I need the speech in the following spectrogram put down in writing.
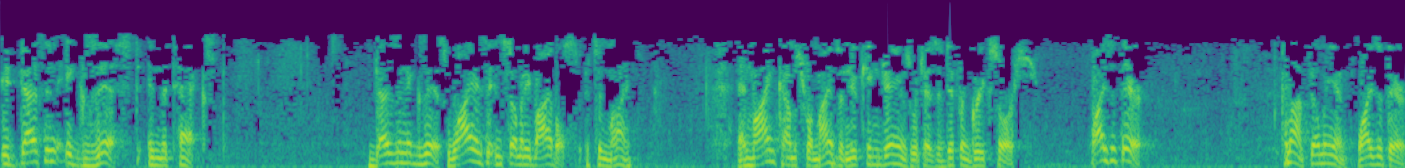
It doesn't exist in the text. Doesn't exist. Why is it in so many Bibles? It's in mine. And mine comes from mine's a New King James, which has a different Greek source. Why is it there? Come on, fill me in. Why is it there?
